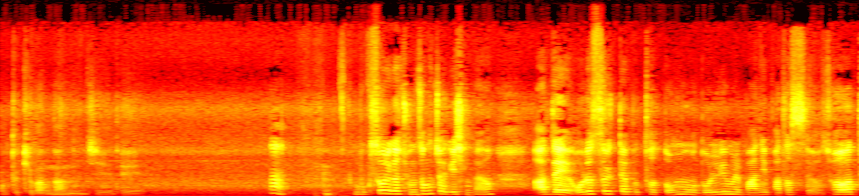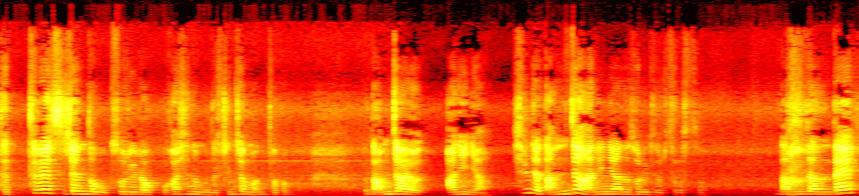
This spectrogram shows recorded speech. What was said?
어떻게 만났는지에 대해. 목소리가 중성적이신가요? 아, 네. 어렸을 때부터 너무 놀림을 많이 받았어요. 저한테 트랜스젠더 목소리라고 하시는 분들 진짜 많더라고요. 남자 아니냐. 심지어 남자 아니냐는 소리도 들었어. 남자인데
